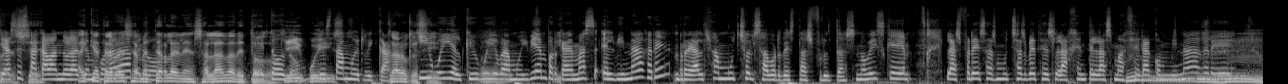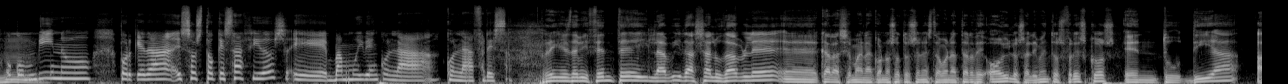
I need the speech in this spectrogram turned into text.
ya se está acabando la Hay que temporada. atreverse a meterla en la ensalada de todo. de todo. Kiwis. Está muy rica. Claro que sí. kiwi, el kiwi va muy bien porque además el vinagre realza mucho el sabor de estas frutas. ¿No veis que las fresas muchas veces la gente las macera con vinagre o con vino? Porque da esos toques ácidos eh, van muy bien con la, con la fresa. Reyes de Vicente y la vida saludable, eh, cada semana con nosotros en esta buena tarde. Hoy los alimentos frescos en tu día a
